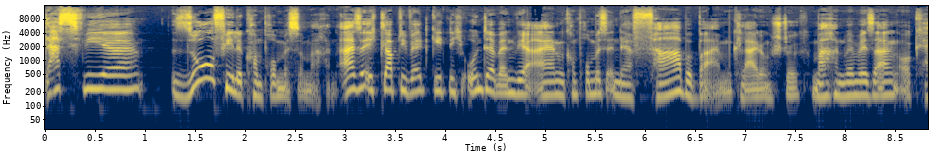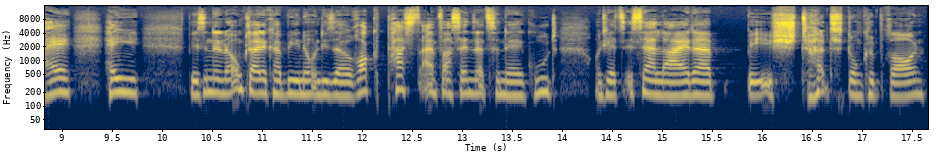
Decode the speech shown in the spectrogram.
dass wir so viele Kompromisse machen. Also ich glaube, die Welt geht nicht unter, wenn wir einen Kompromiss in der Farbe bei einem Kleidungsstück machen. Wenn wir sagen, okay, hey, wir sind in der Umkleidekabine und dieser Rock passt einfach sensationell gut und jetzt ist er leider beige statt dunkelbraun.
